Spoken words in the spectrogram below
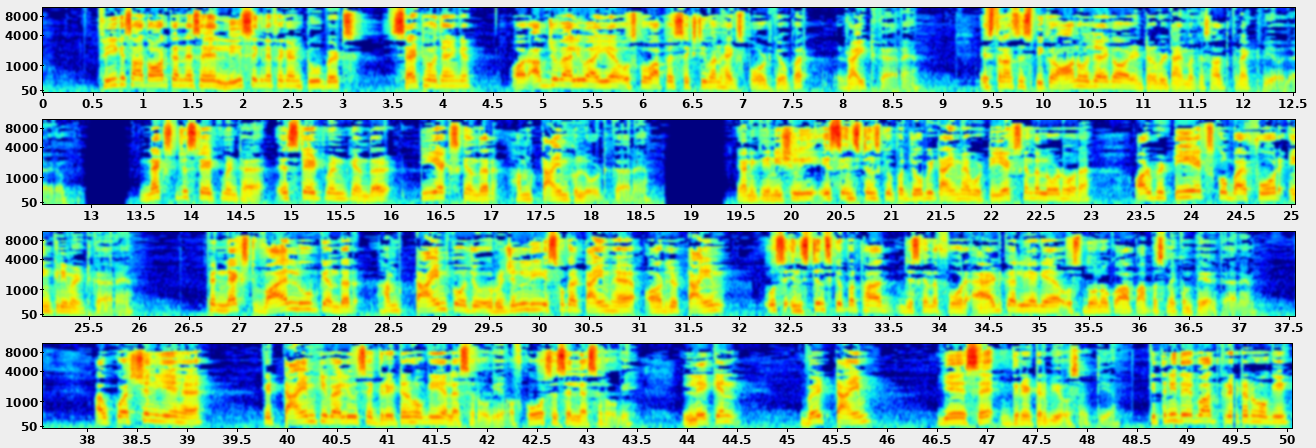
3 کے ساتھ اور کرنے سے least significant two bits set ہو جائیں گے اور اب جو ویلو آئی ہے اس کو واپس 61 ون ہیکس پورٹ کے اوپر رائٹ کر رہے ہیں۔ اس طرح سے اسپیکر آن ہو جائے گا اور انٹرول ٹائمر کے ساتھ کنیکٹ بھی ہو جائے گا۔ نیکسٹ جو اسٹیٹمنٹ ہے، اس اسٹیٹمنٹ کے اندر ٹی ایکس کے اندر ہم ٹائم کو لوڈ کر رہے ہیں۔ یعنی کہ انیشلی اس انسٹنس کے اوپر جو بھی ٹائم ہے وہ ٹی ایکس کے اندر لوڈ ہو رہا ہے اور پھر ٹی ایکس کو بائی فور انکریمنٹ کر رہے ہیں۔ پھر نیکسٹ وائل لوپ کے اندر ہم ٹائم کو جو اوریجنلی اس وقت ٹائم ہے اور جو ٹائم اس انسٹنس کے اوپر تھا جس کے اندر فور ایڈ کر لیا گیا اس دونوں کو آپ آپس میں کمپیئر کر رہے ہیں۔ اب کوشچن یہ ہے کہ ٹائم کی ویلو اسے گریٹر ہوگی یا لیسر ہوگی۔ آف کورس اسے لیسر ہوگی، لیکن وتھ ٹائم یہ اسے گریٹر بھی ہو سکتی ہے۔ کتنی دیر بعد گریٹر ہوگی؟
